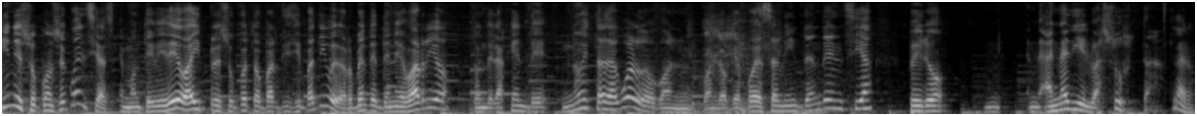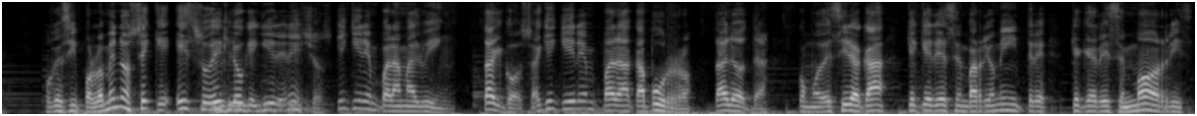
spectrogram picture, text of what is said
Tiene sus consecuencias. En Montevideo hay presupuesto participativo y de repente tenés barrio donde la gente no está de acuerdo con, con lo que puede ser la intendencia, pero a nadie lo asusta. Claro. Porque sí, por lo menos sé que eso es lo que quieren ellos. ¿Qué quieren para Malvin? Tal cosa. ¿Qué quieren para Capurro? Tal otra. Como decir acá, ¿qué querés en Barrio Mitre? ¿Qué querés en Morris?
